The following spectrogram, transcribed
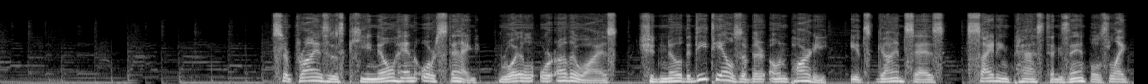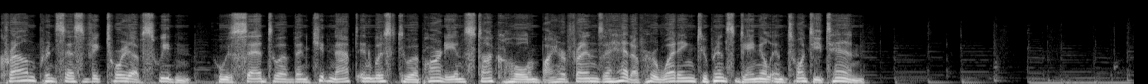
Surprises key no hen or stag, royal or otherwise, should know the details of their own party, its guide says, citing past examples like Crown Princess Victoria of Sweden, who is said to have been kidnapped and whisked to a party in Stockholm by her friends ahead of her wedding to Prince Daniel in 2010.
